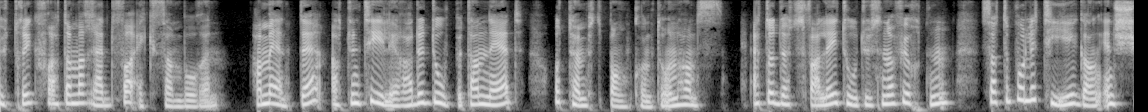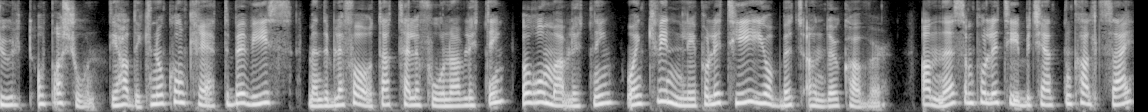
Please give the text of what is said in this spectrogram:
uttrykk for at han var redd for ekssamboeren. Han mente at hun tidligere hadde dopet han ned og tømt bankkontoen hans. Etter dødsfallet i 2014 satte politiet i gang en skjult operasjon. De hadde ikke noen konkrete bevis, men det ble foretatt telefonavlytting og romavlytting, og en kvinnelig politi jobbet undercover. Anne, som politibetjenten kalte seg,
